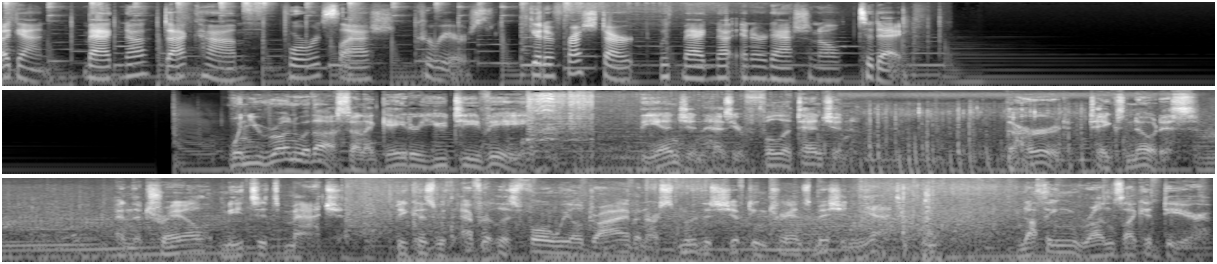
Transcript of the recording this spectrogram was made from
Again, magna.com forward slash careers. Get a fresh start with Magna International today. When you run with us on a Gator UTV, the engine has your full attention. The herd takes notice. And the trail meets its match. Because with effortless four wheel drive and our smoothest shifting transmission yet, nothing runs like a Deere.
